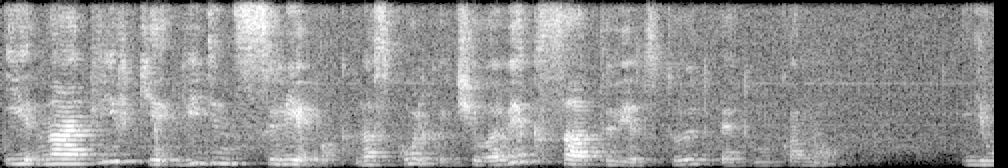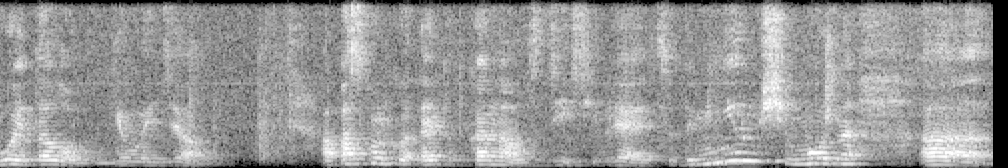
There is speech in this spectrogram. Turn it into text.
и на отливке виден слепок, насколько человек соответствует этому каналу, его эталону, его идеалу. А поскольку этот канал здесь является доминирующим, можно а,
